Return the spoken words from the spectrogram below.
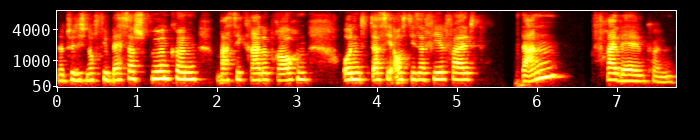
natürlich noch viel besser spüren können, was sie gerade brauchen und dass sie aus dieser Vielfalt dann frei wählen können.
